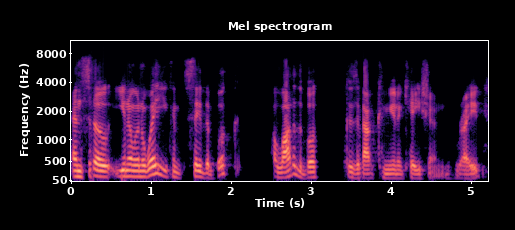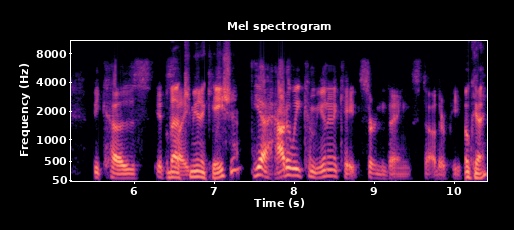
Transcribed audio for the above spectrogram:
And so, you know, in a way, you can say the book, a lot of the book is about communication, right? Because it's about like, communication. Yeah. How do we communicate certain things to other people? Okay.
